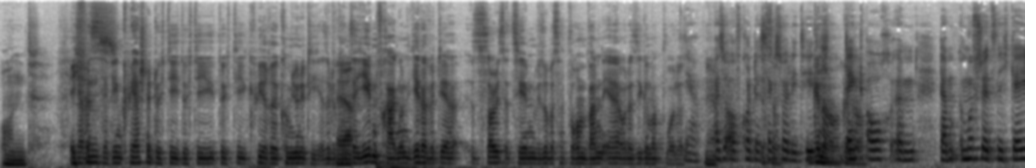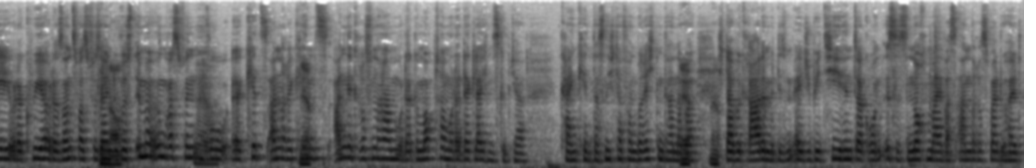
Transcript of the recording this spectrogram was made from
und ich ja, das finde ist ja wie ein Querschnitt durch die, durch die, durch die queere Community. Also du Ja. kannst ja jeden fragen und jeder wird dir Stories erzählen, wieso, weshalb, warum, wann er oder sie gemobbt wurde. Ja, Ja. also aufgrund der Ist so. Sexualität. Genau, ich denke genau. auch, ähm, da musst du jetzt nicht gay oder queer oder sonst was für sein. Genau. Du wirst immer irgendwas finden, Ja. wo äh, Kids andere Kids angegriffen haben oder gemobbt haben oder dergleichen. Es gibt ja kein Kind, das nicht davon berichten kann. Aber Ja, ja. ich glaube, gerade mit diesem LGBT-Hintergrund ist es nochmal was anderes, weil du halt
